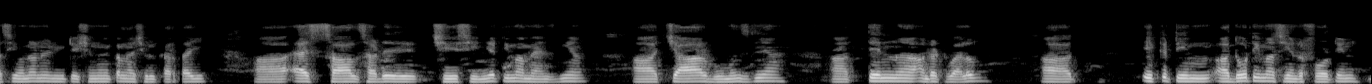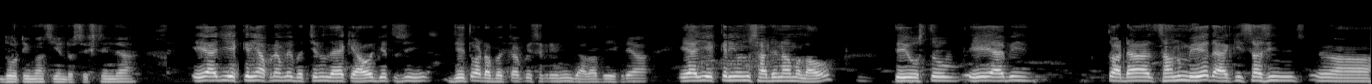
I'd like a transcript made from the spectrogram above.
ਅਸੀਂ ਉਹਨਾਂ ਨੂੰ ਇਨਵੀਟੇਸ਼ਨ ਨਿਕਲਣਾ ਸ਼ੁਰੂ ਕਰਤਾ ਜੀ। ਆ ਇਸ ਸਾਲ ਸਾਡੇ 6 ਸੀਨੀਅਰ ਟੀਮਾਂ ਮੈਨਸ ਦੀਆਂ ਆ 4 ਔਮਨਸ ਦੀਆਂ ਆ 3 ਅੰਡਰ 12 ਆ ਇੱਕ ਟੀਮ ਆ ਦੋ ਟੀਮਾਂ ਸੀ ਅੰਡਰ 14 ਦੋ ਟੀਮਾਂ ਸੀ ਅੰਡਰ 16 ਦਾ। ਇਹ ਆ ਜੀ ਇੱਕ ਵਾਰੀ ਆਪਣੇ ਆਪਣੇ ਬੱਚੇ ਨੂੰ ਲੈ ਕੇ ਆਓ ਜੇ ਤੁਸੀਂ ਜੇ ਤੁਹਾਡਾ ਬੱਚਾ ਕੋਈ ਸਕਰੀਨਿੰਗ ਜ਼ਿਆਦਾ ਦੇਖ ਰਿਹਾ ਇਹ ਆ ਜੀ ਇੱਕ ਵਾਰੀ ਉਹਨੂੰ ਸਾਡੇ ਨਾਲ ਮਿਲਾਓ। ਤੇ ਉਸ ਤੋਂ ਇਹ ਹੈ ਵੀ ਤੁਹਾਡਾ ਸਾਨੂੰ ਉਮੀਦ ਹੈ ਕਿ ਅਸੀਂ ਅਹ,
